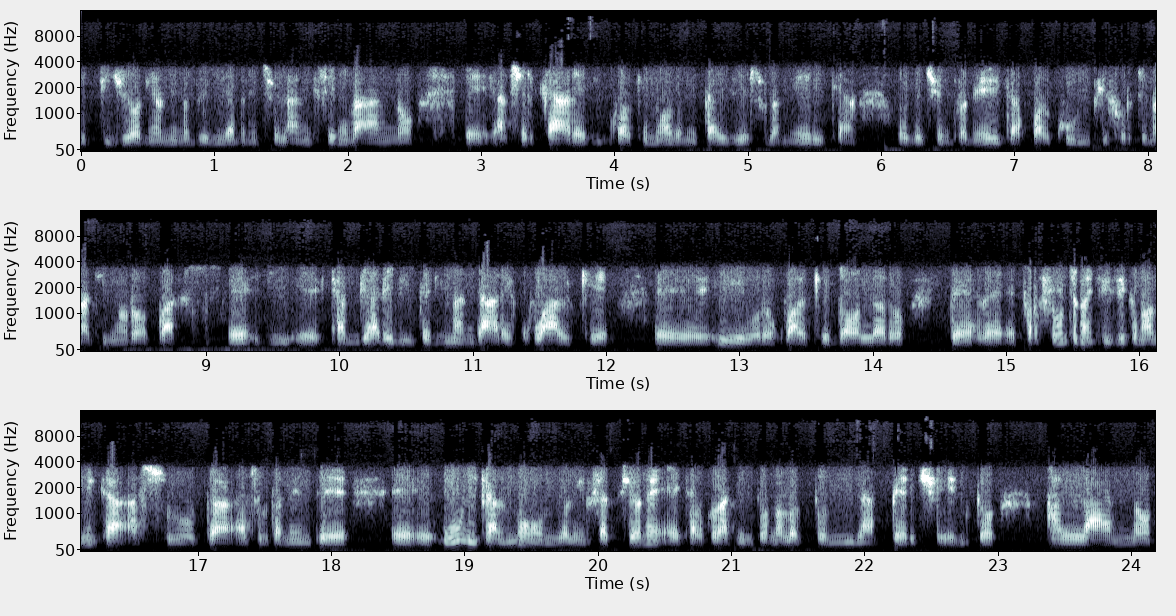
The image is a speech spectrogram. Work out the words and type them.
tutti i giorni almeno 2.000 venezuelani se ne vanno eh, a cercare in qualche modo nei paesi del Sud America o del Centro America, qualcuno più fortunati in Europa, eh, di eh, cambiare vita, di mandare qualche eh, euro, qualche dollaro per eh, far fronte a una crisi economica assoluta, assolutamente eh, unica al mondo. L'inflazione è calcolata intorno all'8.000% all'anno.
